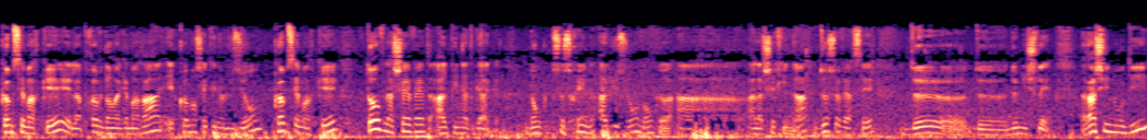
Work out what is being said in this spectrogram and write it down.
comme c'est marqué, la preuve dans la Gemara, et comment c'est une allusion, comme c'est marqué, Tov la Shevet Alpinat Gag. Donc, ce serait une allusion donc, à, à la Shekhinah de ce verset de, de, de Michelet. Rachid nous dit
